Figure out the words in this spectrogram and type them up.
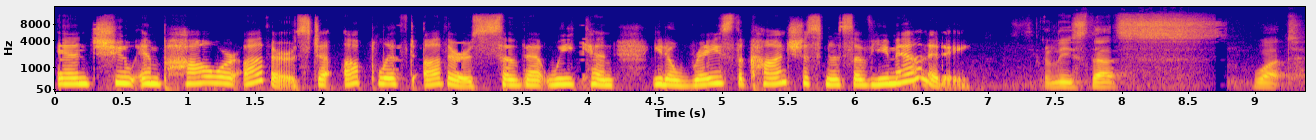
and to empower others, to uplift others so that we can, you know, raise the consciousness of humanity. At least that's what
